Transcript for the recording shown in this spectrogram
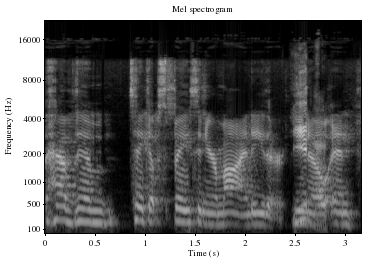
have them take up space in your mind either. You yeah. know, and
